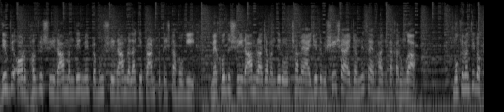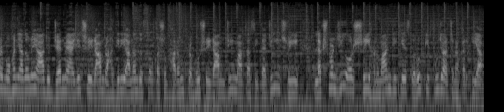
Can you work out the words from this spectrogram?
दिव्य और भव्य श्री राम मंदिर में प्रभु श्री राम लला की प्राण प्रतिष्ठा होगी। मैं खुद श्री राम राजा मंदिर ओरछा में आयोजित विशेष आयोजन में सहभागिता करूँगा। मुख्यमंत्री डॉक्टर मोहन यादव ने आज उज्जैन में आयोजित श्री राम राहगिरी आनंद उत्सव का शुभारंभ प्रभु श्री राम जी, माता सीता जी, श्री लक्ष्मण जी और श्री हनुमान जी के स्वरूप की पूजा अर्चना कर किया।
